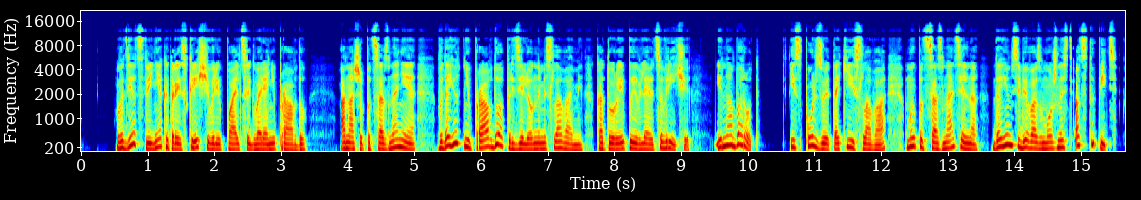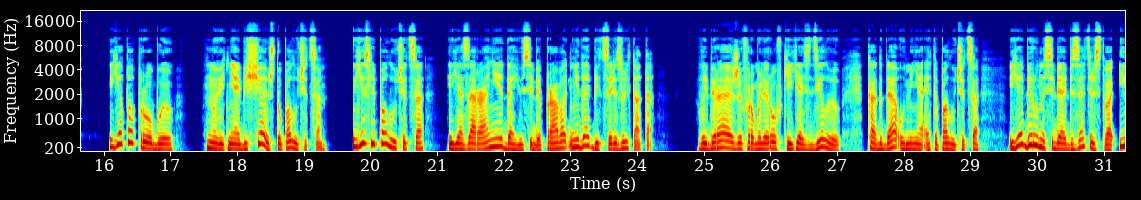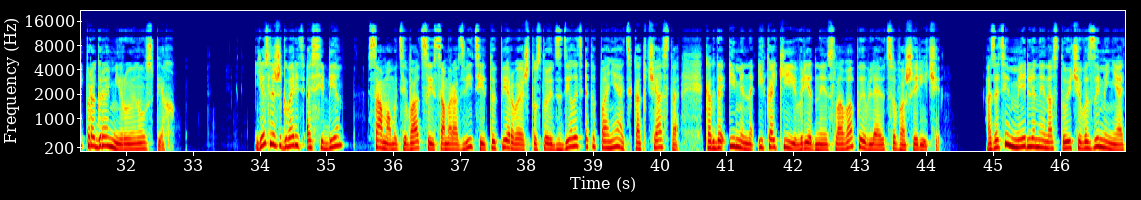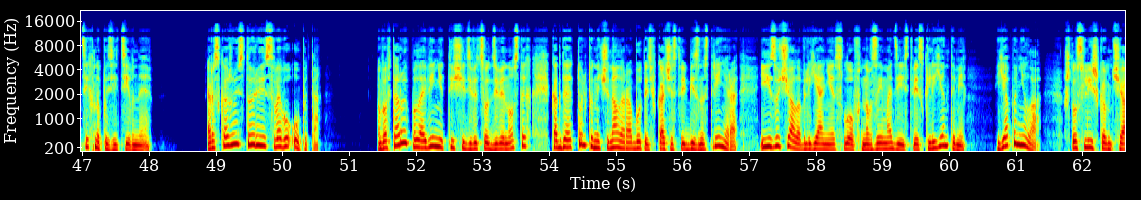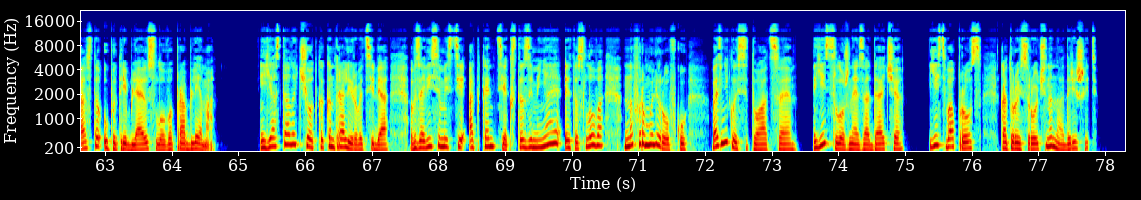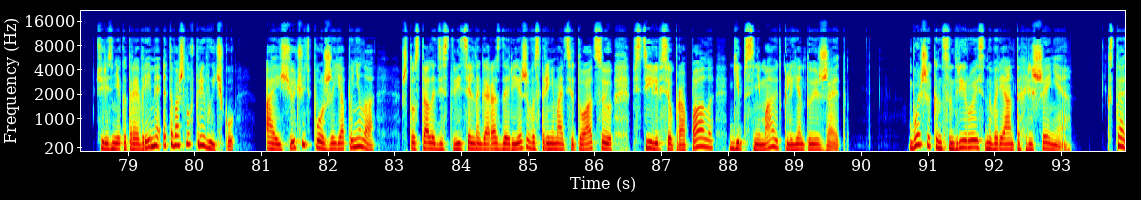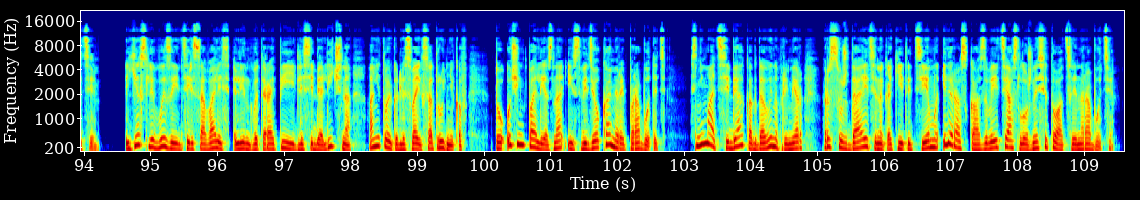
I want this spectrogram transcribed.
В детстве некоторые скрещивали пальцы, говоря неправду, а наше подсознание выдает неправду определенными словами, которые появляются в речи, и наоборот. Используя такие слова, мы подсознательно даем себе возможность отступить, я попробую, но ведь не обещаю, что получится. Если получится, я заранее даю себе право не добиться результата. Выбирая же формулировки «я сделаю», когда у меня это получится, я беру на себя обязательства и программирую на успех. Если же говорить о себе, самомотивации и саморазвитии, то первое, что стоит сделать, это понять, как часто, когда именно и какие вредные слова появляются в вашей речи – а затем медленно и настойчиво заменять их на позитивные. Расскажу историю из своего опыта. Во второй половине 1990-х, когда я только начинала работать в качестве бизнес-тренера и изучала влияние слов на взаимодействие с клиентами, я поняла, что слишком часто употребляю слово «проблема». И я стала четко контролировать себя, в зависимости от контекста, заменяя это слово на формулировку «возникла ситуация», есть сложная задача, есть вопрос, который срочно надо решить. Через некоторое время это вошло в привычку, а еще чуть позже я поняла, что стало действительно гораздо реже воспринимать ситуацию в стиле «все пропало», гипс снимают, клиент уезжает. Больше концентрируясь на вариантах решения. Кстати, если вы заинтересовались лингвотерапией для себя лично, а не только для своих сотрудников, то очень полезно и с видеокамерой поработать. Снимать себя, когда вы, например, рассуждаете на какие-то темы или рассказываете о сложной ситуации на работе.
